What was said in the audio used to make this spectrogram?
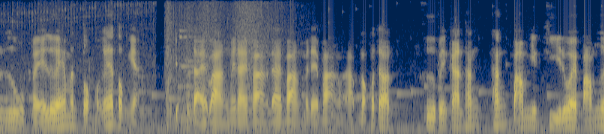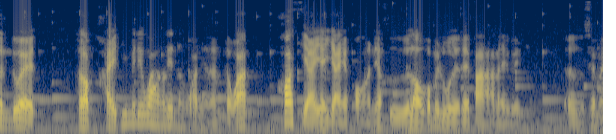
นลูปไปเรื่อยให้มันตกมันก็จะตกเนี้ยได้บ้างไม่ได้บ้างได้บ้างไม่ได้บ้างนะครับ เราก็จะคือเป็นการทั้งทั้งปั๊มยิคีด้วยปั๊มเงินด้วยสำหรับใครที่ไม่ได้ว่างเล่นทั้งวันขนาดนั้น แต่ว่า ข้อเสียใหญ่ ๆ ของอันเนี้ยคือเราก็ไม่รู้เลยได้ปลาอะไรเว้ยเออใช่ไหม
